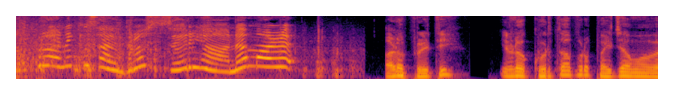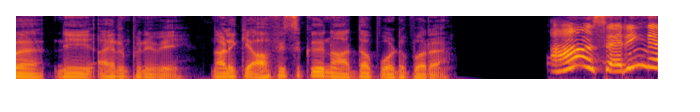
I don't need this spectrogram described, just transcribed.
அப்புறம் அன்னைக்கு சாயந்தரம் சரியான மழை. அட பிரீத்தி என்னோட குர்தாப்புறம் பைஜாமாவை நீ அயரன் பண்ணுவே நாளைக்கு ஆஃபீஸுக்கு நான் அதான் போட்டு போறேன். ஆ சரிங்க.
